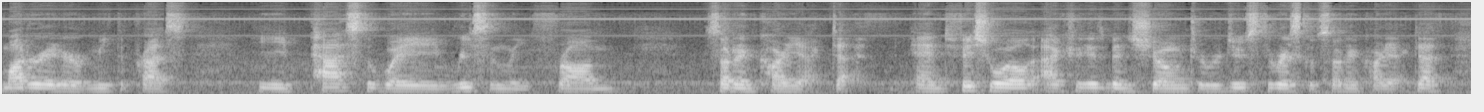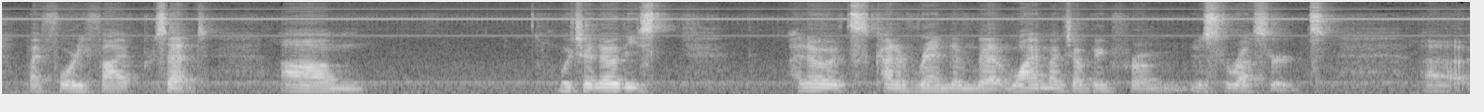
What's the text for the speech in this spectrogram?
moderator of Meet the Press, he passed away recently from sudden cardiac death and fish oil actually has been shown to reduce the risk of sudden cardiac death by 45%. Um, which I know these, I know it's kind of random that why am I jumping from Mr. Russert's uh,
